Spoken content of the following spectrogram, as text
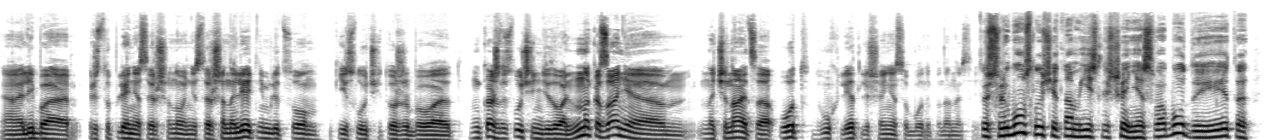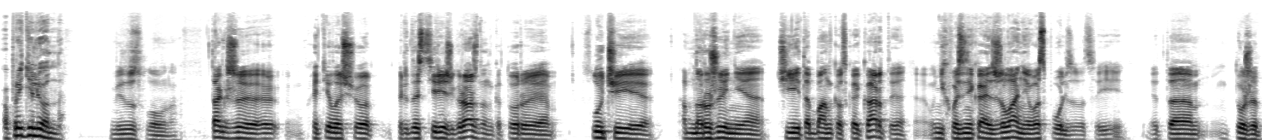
либо преступление совершено несовершеннолетним лицом, такие случаи тоже бывают. Ну, каждый случай индивидуально. Но наказание начинается от двух лет лишения свободы по данной статье. То есть в любом случае там есть лишение свободы, и это определенно. Безусловно. Также хотел еще предостеречь граждан, которые в случае обнаружения чьей-то банковской карты у них возникает желание воспользоваться. И это тоже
